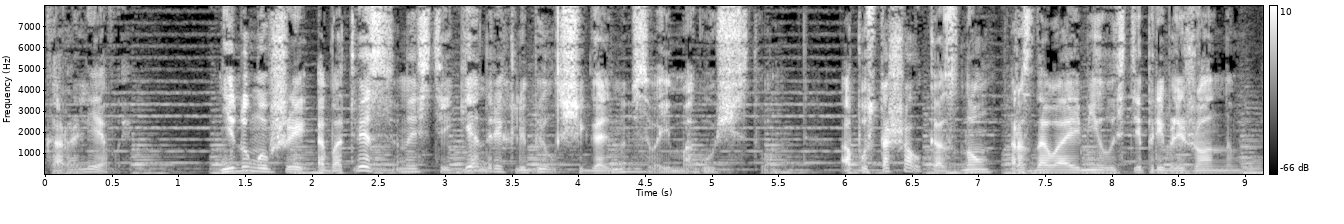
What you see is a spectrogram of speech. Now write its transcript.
королевы. Не думавший об ответственности, Генрих любил щегольнуть своим могуществом. Опустошал казну, раздавая милости приближенным.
